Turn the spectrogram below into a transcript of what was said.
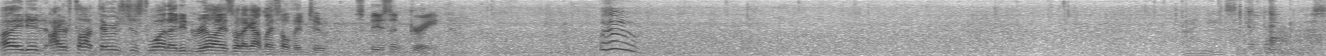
I did. I thought there was just one. I didn't realize what I got myself into. This isn't great. Woohoo! I need something to open this.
